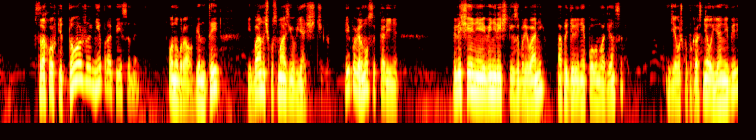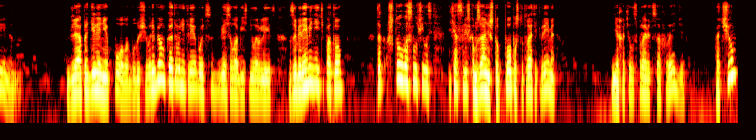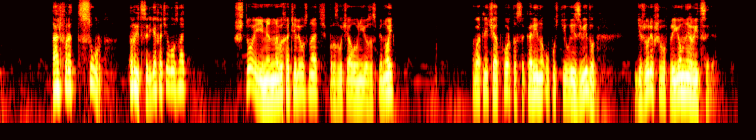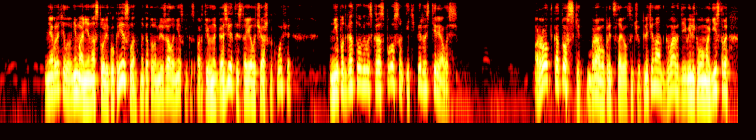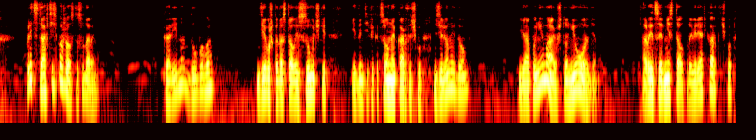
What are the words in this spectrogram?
в страховке тоже не прописаны». Он убрал бинты и баночку с мазью в ящичек и повернулся к Карине. «Лечение венерических заболеваний» определение пола младенца. Девушка покраснела, я не беременна. Для определения пола будущего ребенка этого не требуется, весело объяснил Эрлиец. Забеременеете потом. Так что у вас случилось? Я слишком занят, чтобы попусту тратить время. Я хотел справиться о Фредди. О чем? Альфред Сур, рыцарь, я хотела узнать... Что именно вы хотели узнать? Прозвучало у нее за спиной. В отличие от Кортеса, Карина упустила из виду дежурившего в приемной рыцаря. Не обратила внимания на столик у кресла, на котором лежало несколько спортивных газет и стояла чашка кофе, не подготовилась к расспросам и теперь растерялась. «Рот Котовский», — браво представился Чуд, — «лейтенант гвардии великого магистра. Представьтесь, пожалуйста, сударыня». Карина Дубова. Девушка достала из сумочки идентификационную карточку. «Зеленый дом». Я понимаю, что не орден. Рыцарь не стал проверять карточку,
